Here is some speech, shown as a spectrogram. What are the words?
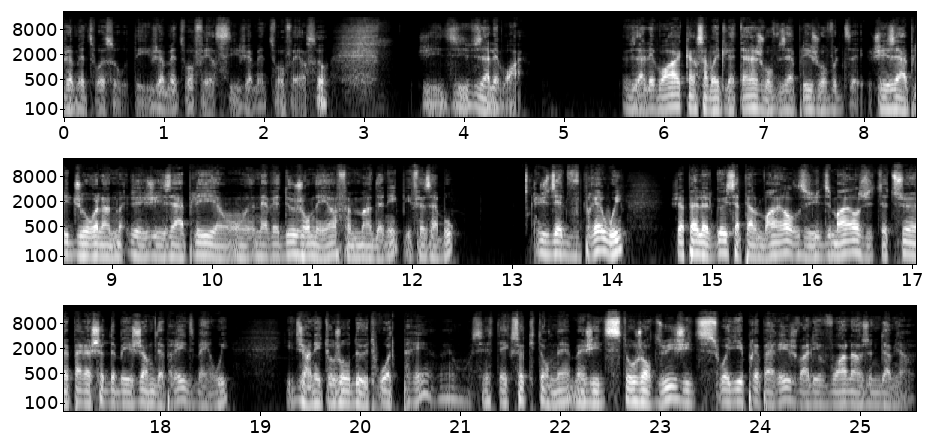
jamais tu vas sauter, jamais tu vas faire ci, jamais tu vas faire ça. J'ai dit, vous allez voir. Vous allez voir, quand ça va être le temps, je vais vous appeler, je vais vous le dire. Je les ai appelés du jour au lendemain. Je les ai appelés, on avait deux journées off à un moment donné, puis il faisait beau. J'ai dit, êtes-vous prêts? Oui. J'appelle le gars, il s'appelle Miles. J'ai dit, Miles, j'étais-tu un parachute de base jump de près? Il dit, ben oui. Il dit, j'en ai toujours deux, trois de près. C'était avec ça qui tournait. Ben, j'ai dit, c'est aujourd'hui. J'ai dit, soyez préparés, je vais aller vous voir dans une demi-heure.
